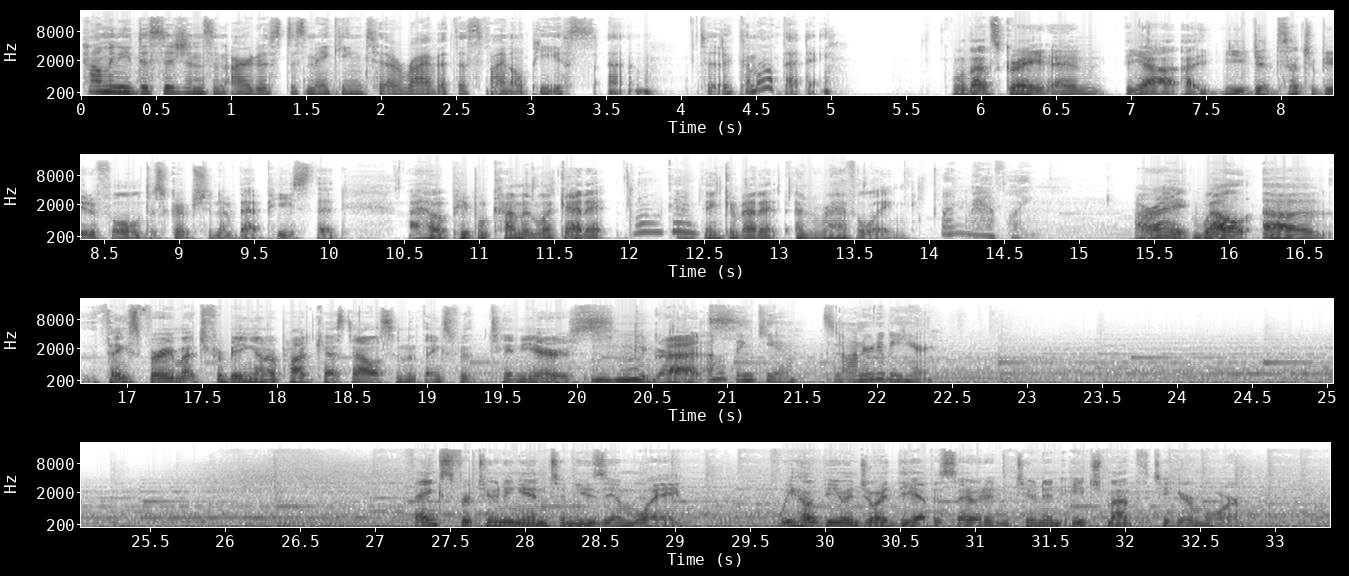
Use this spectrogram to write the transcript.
how many decisions an artist is making to arrive at this final piece um, to come out that day. Well, that's great. And yeah, I, you did such a beautiful description of that piece that I hope people come and look at it Oh, and think about it unraveling. Unraveling. All right. Well, uh, thanks very much for being on our podcast, Allison, and thanks for 10 years. Congrats. Oh, thank you. It's an honor to be here. Thanks for tuning in to Museum Way. We hope you enjoyed the episode and tune in each month to hear more.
